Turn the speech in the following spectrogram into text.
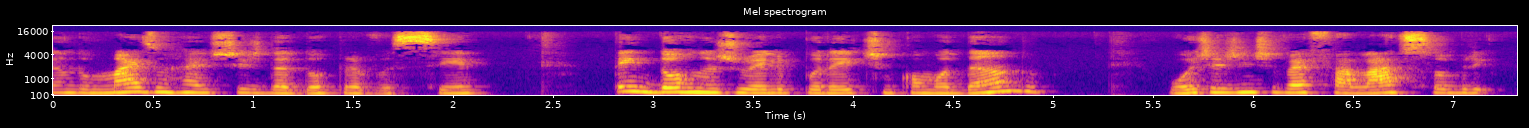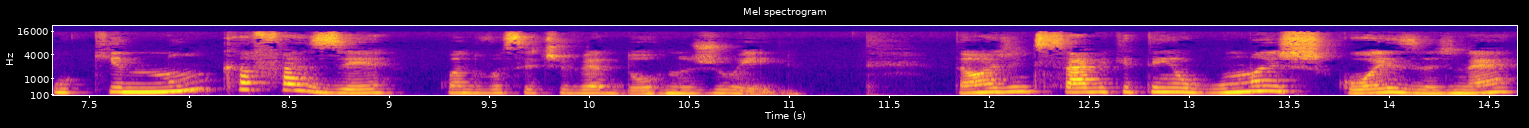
Pegando mais um raio-x da dor para você. Tem dor no joelho por aí te incomodando? Hoje a gente vai falar sobre o que nunca fazer quando você tiver dor no joelho. Então a gente sabe que tem algumas coisas, né,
